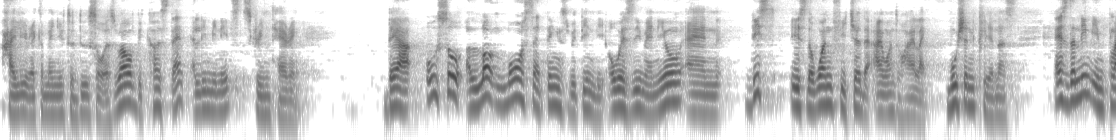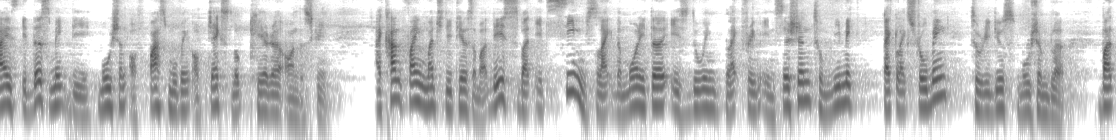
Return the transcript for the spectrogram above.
highly recommend you to do so as well because that eliminates screen tearing. There are also a lot more settings within the OSD menu and this is the one feature that I want to highlight, motion clearness. As the name implies, it does make the motion of fast moving objects look clearer on the screen. I can't find much details about this, but it seems like the monitor is doing black frame insertion to mimic backlight strobing to reduce motion blur but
